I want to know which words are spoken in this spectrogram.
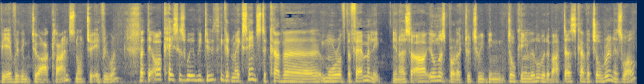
be everything to our clients, not to everyone. But there are cases where we do think it makes sense to cover more of the family. You know, so our illness product, which we've been talking a little bit about, does cover children as well.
